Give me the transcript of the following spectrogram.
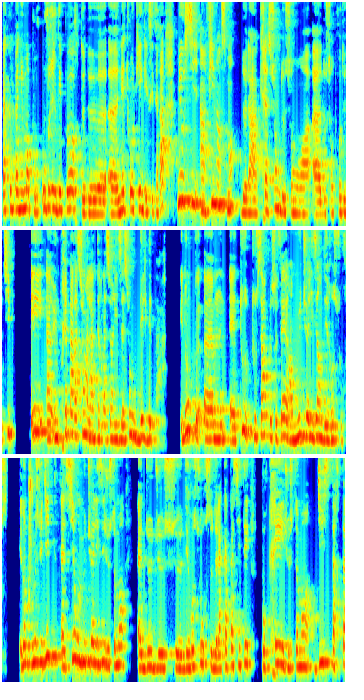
d'accompagnement pour ouvrir des portes de networking, etc. Mais aussi un financement de la création de son de son prototype et une préparation à l'internationalisation dès le départ. Et donc tout tout ça peut se faire en mutualisant des ressources. Et donc, je me suis dit, euh, si on mutualisait justement euh, des ressources, de la capacité pour créer justement 10 startups,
